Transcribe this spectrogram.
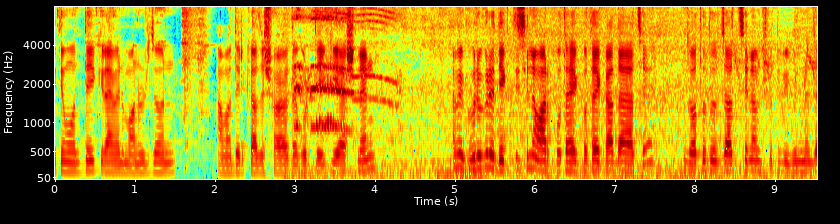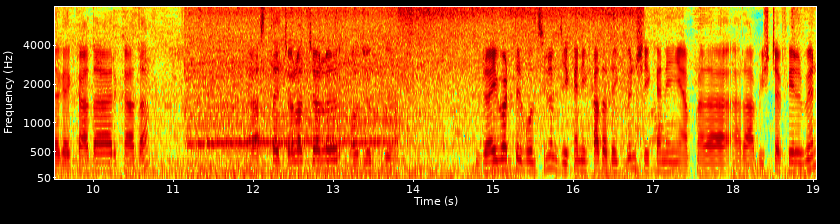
ইতিমধ্যেই গ্রামের মানুষজন আমাদের কাজে সহায়তা করতে এগিয়ে আসলেন। আমি ঘুরে ঘুরে দেখতেছিলাম আর কোথায় কোথায় কাদা আছে। যতদূর যাচ্ছিলাম, শুধু বিভিন্ন জায়গায় কাদা আর কাদা। রাস্তায় চলাচল অযোগ্য। ড্রাইভারদের বলছিলাম যেখানে কাদা দেখবেন, সেখানেই আপনারা রাবিশটা ফেলবেন।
